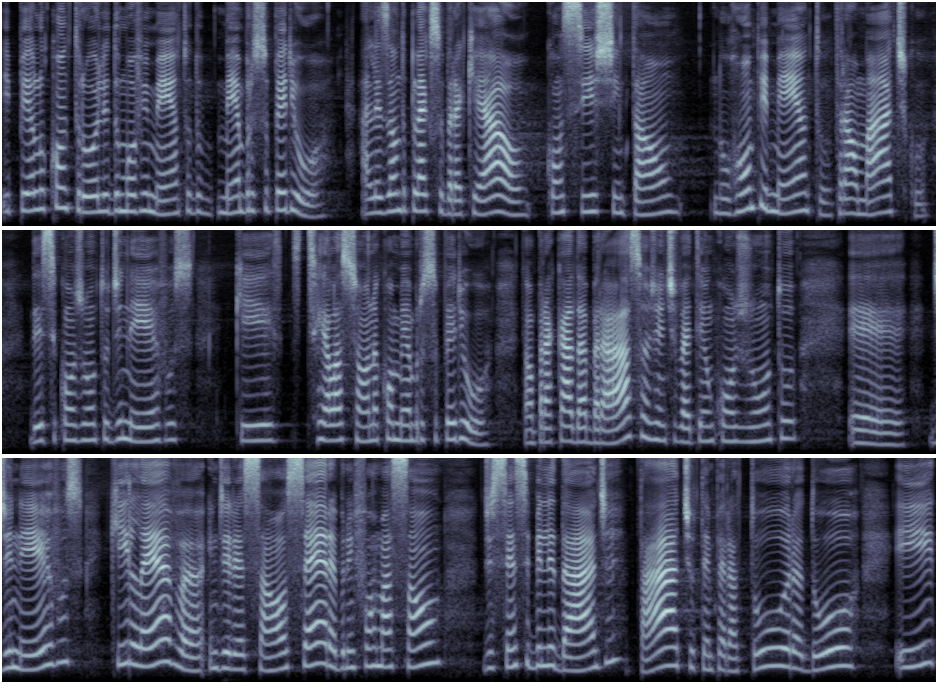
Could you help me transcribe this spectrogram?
e pelo controle do movimento do membro superior. A lesão do plexo braquial consiste, então, no rompimento traumático desse conjunto de nervos que se relaciona com o membro superior. Então, para cada braço, a gente vai ter um conjunto é, de nervos que leva em direção ao cérebro informação de sensibilidade, tátil, temperatura, dor e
